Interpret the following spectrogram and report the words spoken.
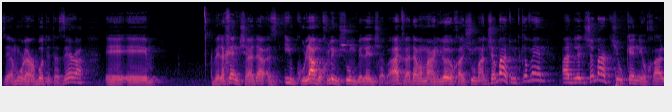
זה אמור להרבות את הזרע. ולכן כשאדם, אז אם כולם אוכלים שום בליל שבת, ואדם אמר אני לא אוכל שום עד שבת, הוא התכוון עד ליל שבת שהוא כן יאכל,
